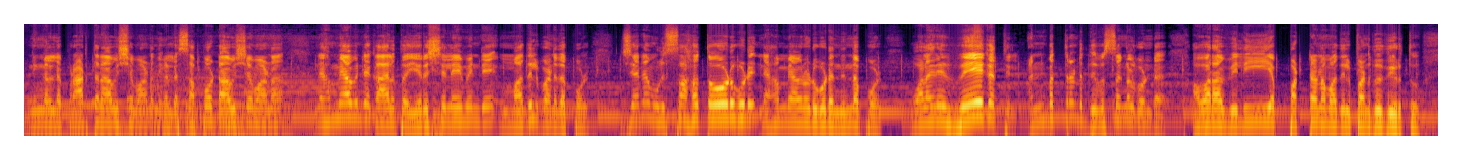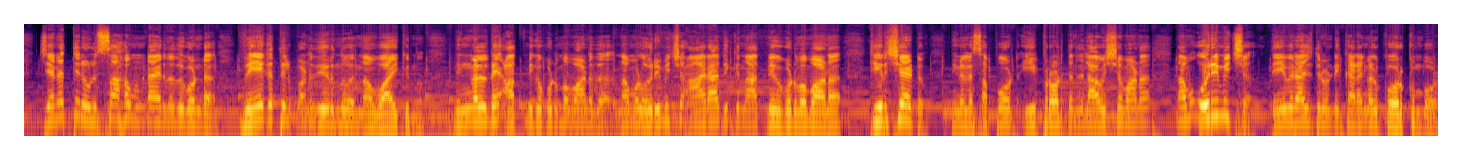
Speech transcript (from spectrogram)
നിങ്ങളുടെ പ്രാർത്ഥന ആവശ്യമാണ് നിങ്ങളുടെ സപ്പോർട്ട് ആവശ്യമാണ്. നെഹമ്യാവിന്റെ കാലത്ത് യെറുശലേമിന്റെ മതിൽ പണിതപ്പോൾ ജനം ഉത്സാഹത്തോടുകൂടി നെഹമ്യാവിനോട് കൂടെ നിന്നപ്പോൾ വളരെ വേഗത്തിൽ അൻപത്തിരണ്ട് ദിവസങ്ങൾ കൊണ്ട് അവർ ആ വലിയ പട്ടണം അതിൽ പണിതു തീർത്തു. ജനത്തിന് ഉത്സാഹമുണ്ടായിരുന്നതുകൊണ്ട് കൊണ്ട് വേഗത്തിൽ പണിതീർന്നു എന്ന് നാം വായിക്കുന്നു നിങ്ങളുടെ ആത്മീക കുടുംബമാണിത്. നമ്മൾ ഒരുമിച്ച് ആരാധിക്കുന്ന ആത്മീക കുടുംബമാണ്. തീർച്ചയായിട്ടും നിങ്ങളുടെ സപ്പോർട്ട് ഈ പ്രവർത്തനത്തിൽ ആവശ്യമാണ്. നാം ഒരുമിച്ച് ദൈവരാജ്യത്തിനു വേണ്ടി കരങ്ങൾ കോർക്കുമ്പോൾ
